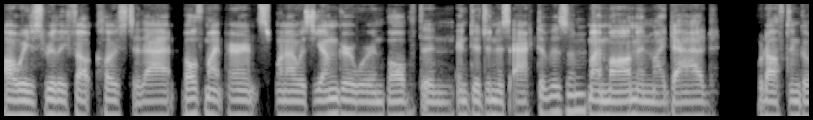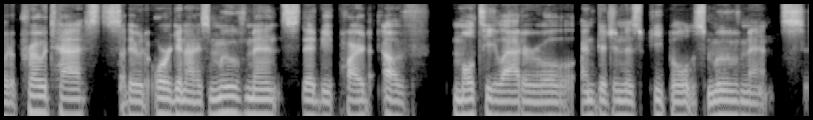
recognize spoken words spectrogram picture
always really felt close to that. Both my parents, when I was younger, were involved in Indigenous activism. My mom and my dad would often go to protests, they would organize movements, they'd be part of multilateral indigenous peoples movements,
